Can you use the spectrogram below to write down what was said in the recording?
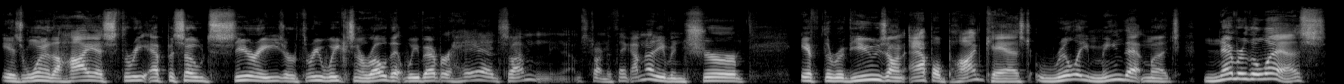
is one of the highest three episode series or three weeks in a row that we've ever had. So I'm, I'm starting to think I'm not even sure if the reviews on Apple Podcast really mean that much. Nevertheless,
